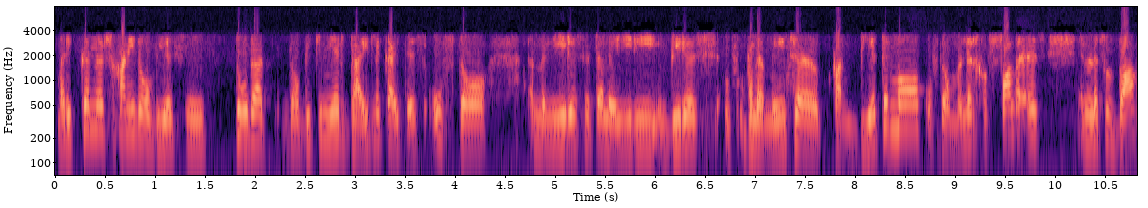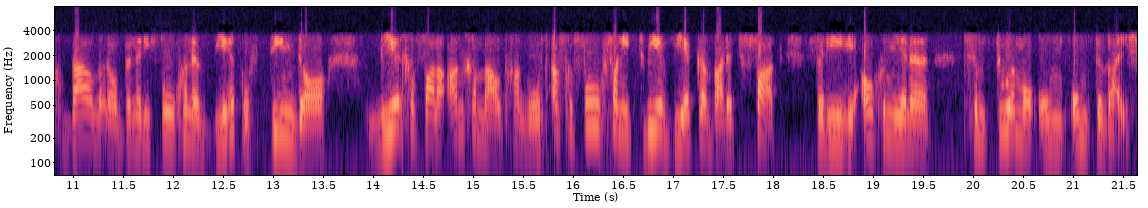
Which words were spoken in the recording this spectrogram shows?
maar die kinders gaan nie daar wees nie totdat daar bietjie meer duidelikheid is of daar 'n manier is dat hulle hierdie virus of hulle mense kan beter maak of daar minder gevalle is en hulle verwag wel dat daar binne die volgende week of 10 dae meer gevalle aangemeld gaan word as gevolg van die 2 weke wat dit vat vir die algemene simptome om om te wys.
